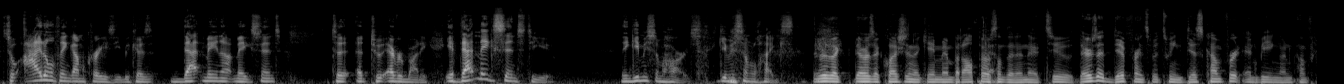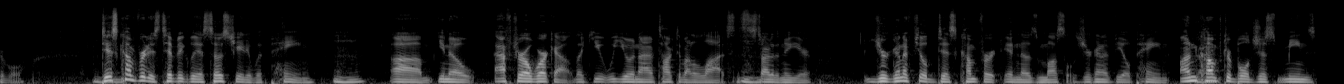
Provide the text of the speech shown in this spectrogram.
so I don't think I'm crazy because that may not make sense to, uh, to everybody. If that makes sense to you, then give me some hearts. Give me some likes. There was a there was a question that came in, but I'll throw okay. something in there too. There's a difference between discomfort and being uncomfortable. Mm-hmm. Discomfort is typically associated with pain. Mm-hmm. Um, you know, after a workout, like you you and I have talked about a lot since mm-hmm. the start of the new year you're to feel discomfort in those muscles. You're to feel pain. Uncomfortable right. just means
